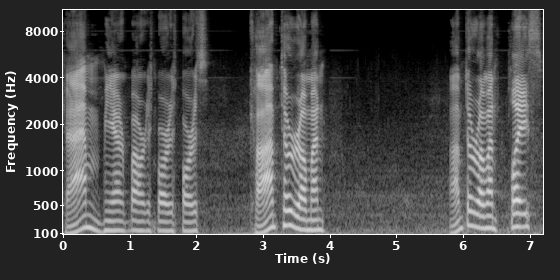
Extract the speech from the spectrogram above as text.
Come here, Boris, Boris, Boris. Come to Roman. Come the Roman, please.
